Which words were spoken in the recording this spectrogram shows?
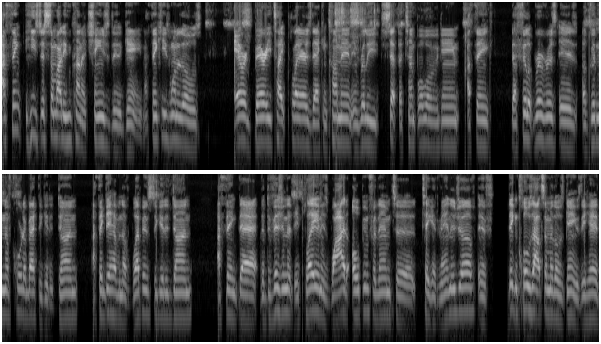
I think he's just somebody who kind of changed the game. I think he's one of those Eric Berry type players that can come in and really set the tempo of a game. I think that Philip Rivers is a good enough quarterback to get it done. I think they have enough weapons to get it done. I think that the division that they play in is wide open for them to take advantage of if they can close out some of those games. They had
